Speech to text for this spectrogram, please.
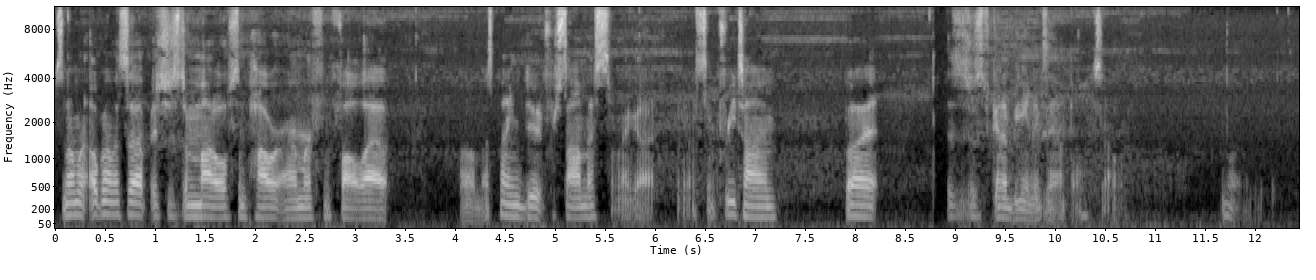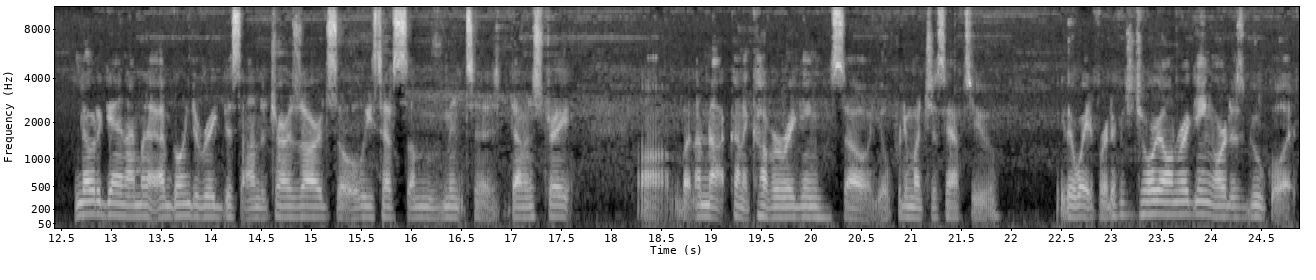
So now I'm going to open all this up. It's just a model of some power armor from Fallout. Um, I was planning to do it for Samus when I got you know, some free time. But this is just going to be an example. So note again, I'm gonna I'm going to rig this onto Charizard, so at least have some movement to demonstrate. Um, but I'm not going to cover rigging, so you'll pretty much just have to either wait for a different tutorial on rigging or just Google it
